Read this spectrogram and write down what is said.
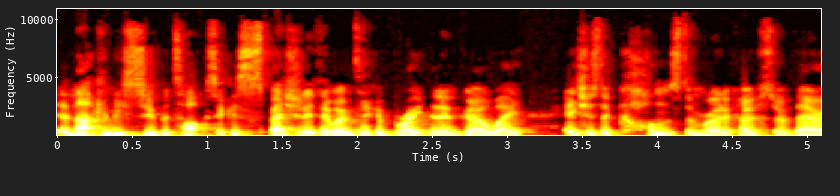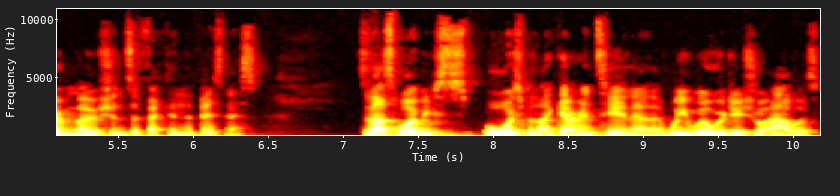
And that can be super toxic, especially if they won't take a break, they don't go away. It's just a constant roller coaster of their emotions affecting the business. So that's why we always put that guarantee in there that we will reduce your hours.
